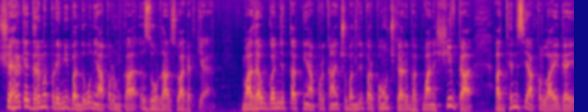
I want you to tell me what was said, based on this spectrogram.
शहर के धर्म प्रेमी बंधुओं ने यहाँ पर उनका जोरदार स्वागत किया। माधवगंज तक यहाँ पर कांच मंदिर पर पहुंचकर भगवान शिव का अध्ययन से यहाँ पर लाए गए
